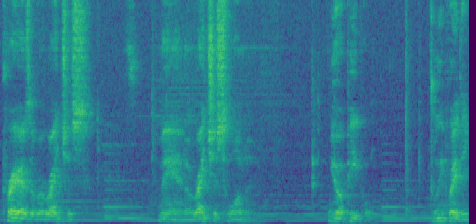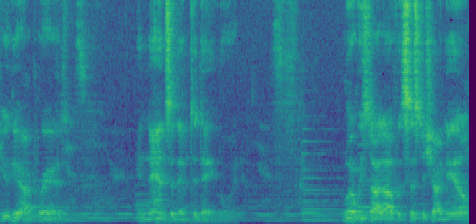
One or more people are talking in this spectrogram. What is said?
prayers of a righteous man, a righteous woman, your people. We pray that you hear our prayers Yes, and answer them today, Lord. yes. Lord, we start off with Sister Charnel,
